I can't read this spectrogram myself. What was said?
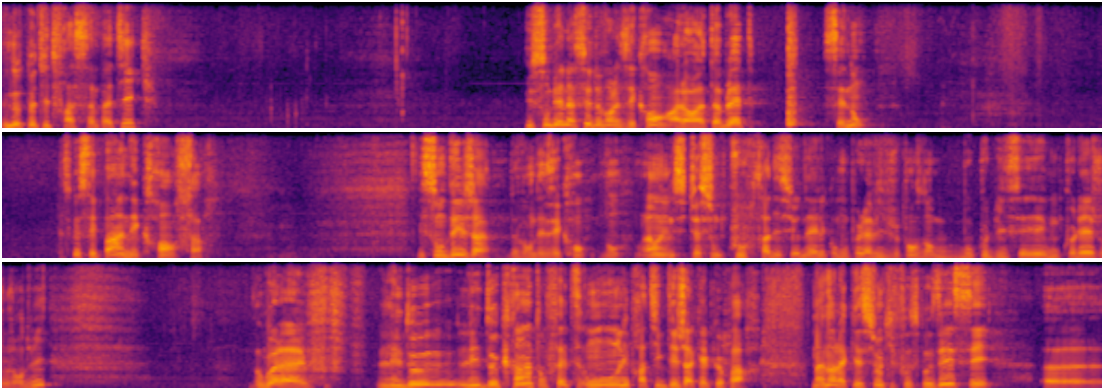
Une autre petite phrase sympathique. Ils sont bien assez devant les écrans. Alors la tablette, c'est non. Est-ce que c'est pas un écran, ça? Ils sont déjà devant des écrans. Bon, là, on a une situation de cours traditionnelle, comme on peut la vivre, je pense, dans beaucoup de lycées ou collèges aujourd'hui. Donc voilà, les deux, les deux craintes, en fait, on les pratique déjà quelque part. Maintenant, la question qu'il faut se poser, c'est euh,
